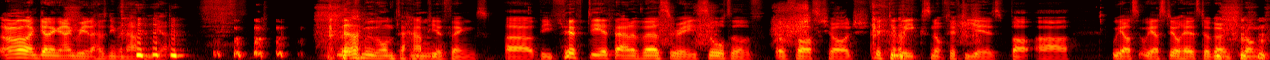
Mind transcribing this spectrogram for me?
Oh, I'm getting angry. And it hasn't even happened yet. Let's move on to happier things. Uh, the 50th anniversary, sort of, of Fast Charge. 50 weeks, not 50 years, but uh, we are we are still here, still going strong.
